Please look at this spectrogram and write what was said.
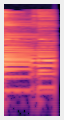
Bye.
